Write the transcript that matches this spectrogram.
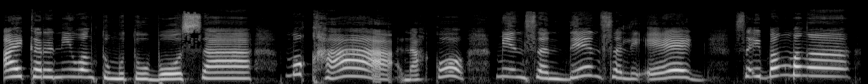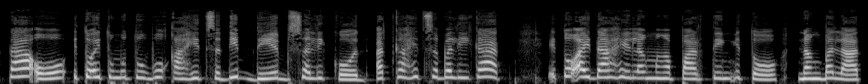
ay karaniwang tumutubo sa mukha. Nako, minsan din sa lieg. Sa ibang mga tao, ito ay tumutubo kahit sa dibdib, sa likod, at kahit sa balikat. Ito ay dahil ang mga parting ito ng balat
